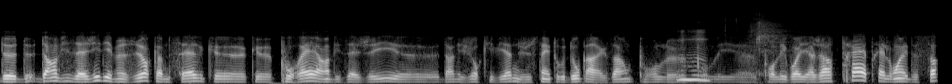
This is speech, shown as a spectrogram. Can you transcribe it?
de, de d'envisager des mesures comme celles que, que pourrait envisager euh, dans les jours qui viennent Justin Trudeau, par exemple, pour, le, pour, les, euh, pour les voyageurs. Très, très loin de ça.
